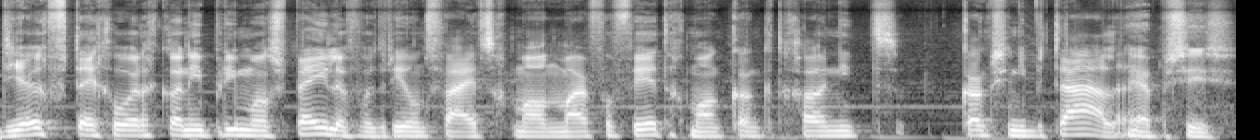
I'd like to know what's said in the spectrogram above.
de jeugdvertegenwoordiger kan niet prima spelen voor 350 man. Maar voor 40 man kan ik het gewoon niet, kan ik ze niet betalen. Ja, precies.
